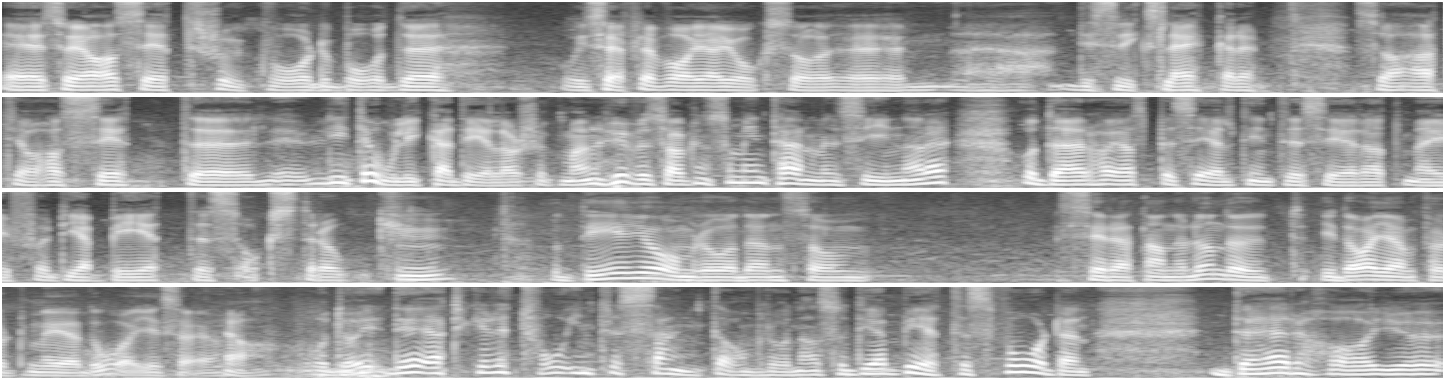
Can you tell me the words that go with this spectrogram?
Eh, Så jag har sett sjukvård både och i Säffle var jag ju också eh, distriktsläkare. Så att jag har sett eh, lite olika delar av sjukvården. Huvudsakligen som internmedicinare och där har jag speciellt intresserat mig för diabetes och stroke. Och det är ju områden som ser rätt annorlunda ut idag jämfört med då gissar jag. Ja, och då det, jag tycker det är två intressanta områden. Alltså diabetesvården, där har ju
